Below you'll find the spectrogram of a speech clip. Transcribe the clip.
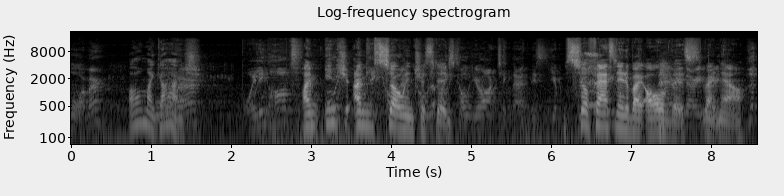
Warmer. Oh my warmer, gosh. Boiling hot. I'm boil- int- I'm okay, so cold, interested. Cold, cold, Arctic now. It's- you're I'm so fascinated by all of this very, right very now. cold.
